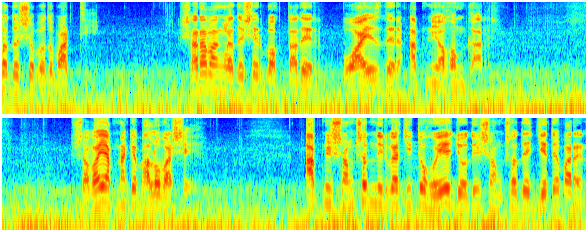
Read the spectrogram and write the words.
সদস্য পদপ্রার্থী। সারা বাংলাদেশের বক্তাদের ওয়াইজদের আপনি অহংকার। সবাই আপনাকে ভালোবাসে। আপনি সংসদ নির্বাচিত হয়ে যদি সংসদে যেতে পারেন,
